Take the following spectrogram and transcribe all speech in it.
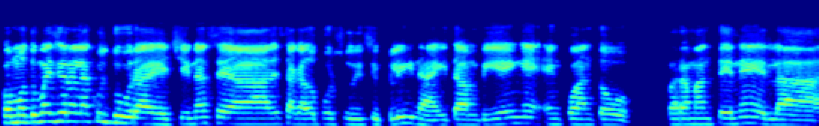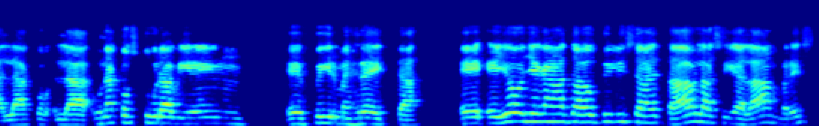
como tú mencionas la cultura, eh, China se ha destacado por su disciplina y también eh, en cuanto para mantener la, la, la, una costura bien firme, recta. Ellos llegan a utilizar tablas y alambres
